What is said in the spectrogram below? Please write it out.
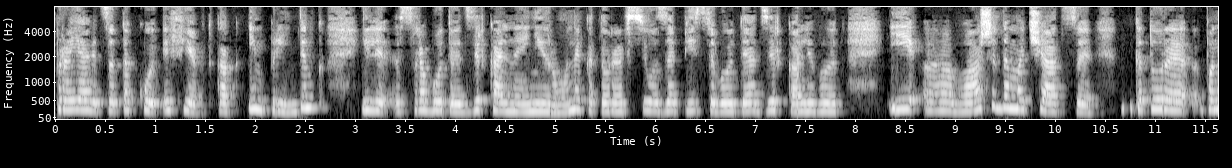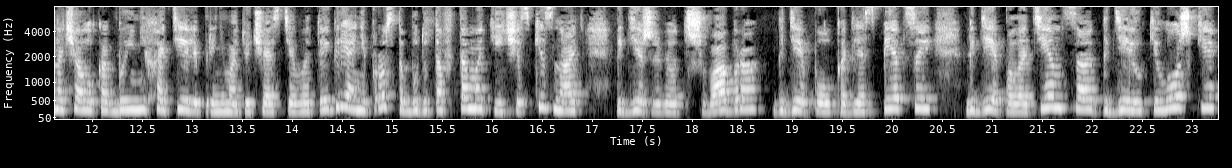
проявится такой эффект, как импринтинг, или сработают зеркальные нейроны, которые все записывают и отзеркаливают. И э, ваши домочадцы, которые поначалу как бы и не хотели принимать участие в этой игре, они просто будут автоматически знать, где живет швабра, где полка для специй, где полотенца, где вилки-ложки,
